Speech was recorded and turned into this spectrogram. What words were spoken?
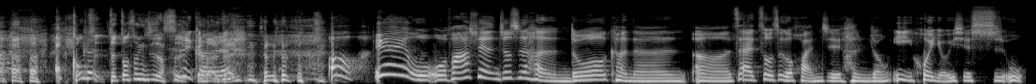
孔子的中心思想是个人。哦，因为我我发现就是很多可能呃在做这个环节很容易会有一些失误，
